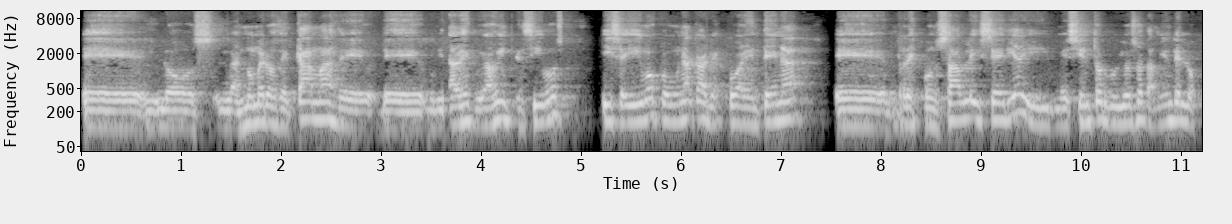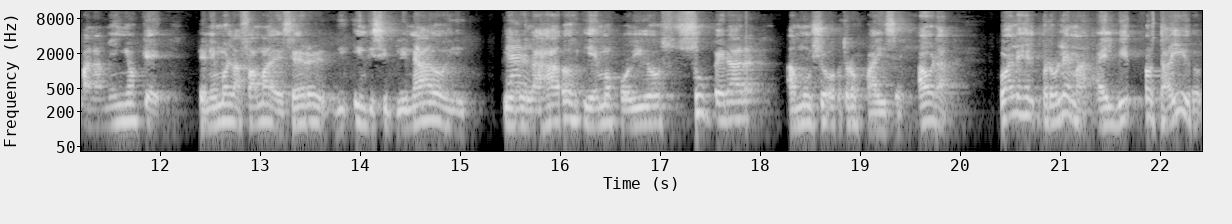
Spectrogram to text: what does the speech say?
eh, los, los, números de camas, de, de, unidades de cuidados intensivos y seguimos con una cuarentena eh, responsable y seria. Y me siento orgulloso también de los panameños que tenemos la fama de ser indisciplinados y, y relajados y hemos podido superar a muchos otros países. Ahora, ¿cuál es el problema? El virus no está ido.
